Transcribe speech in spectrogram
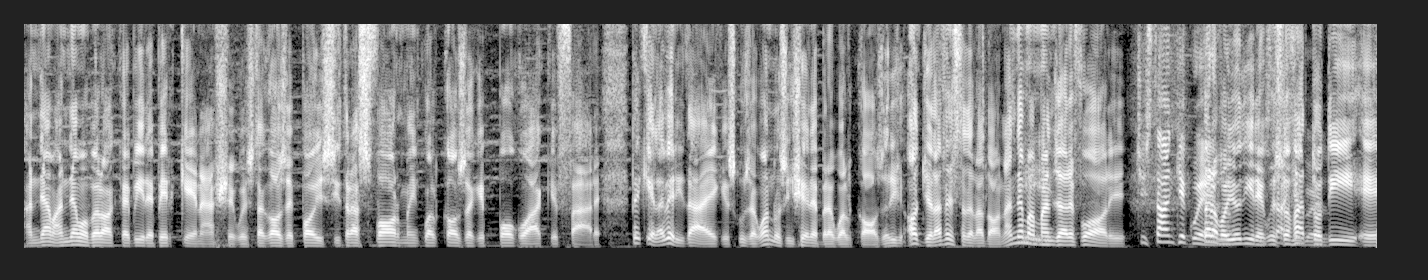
andiamo, andiamo però a capire perché nasce questa cosa e poi si trasforma in qualcosa che poco ha a che fare. Perché la verità è che, scusa, quando si celebra qualcosa, dici, oggi è la festa della donna, andiamo Sì. a mangiare fuori. Ci sta anche quello. Però voglio dire, questo fatto quello. di eh,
